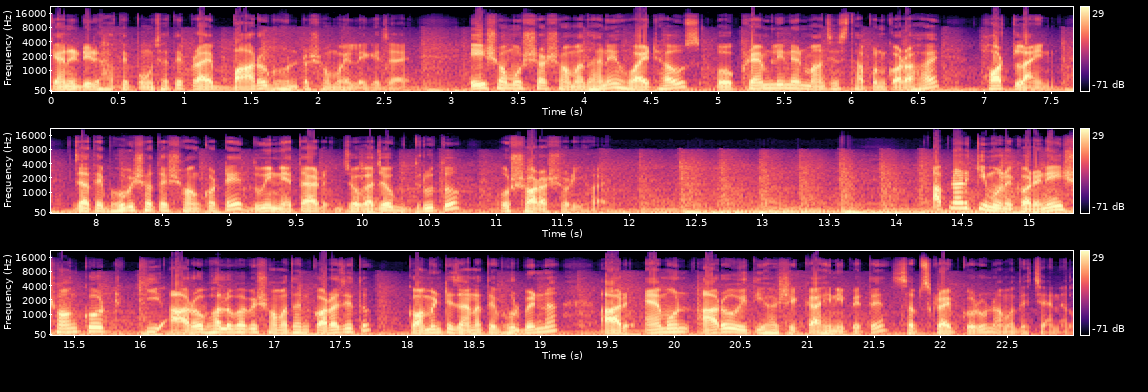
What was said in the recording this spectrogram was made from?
ক্যানেডির হাতে পৌঁছাতে প্রায় বারো ঘণ্টা সময় লেগে যায়। এই সমস্যার সমাধানে হোয়াইট হাউস ও ক্রেমলিনের মাঝে স্থাপন করা হয় হটলাইন, যাতে ভবিষ্যতের সংকটে দুই নেতার যোগাযোগ দ্রুত ও সরাসরি হয়। আপনার কি মনে করেন, এই সংকট কি আরও ভালোভাবে সমাধান করা যেত? কমেন্টে জানাতে ভুলবেন না। আর এমন আরও ঐতিহাসিক কাহিনী পেতে সাবস্ক্রাইব করুন আমাদের চ্যানেল।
